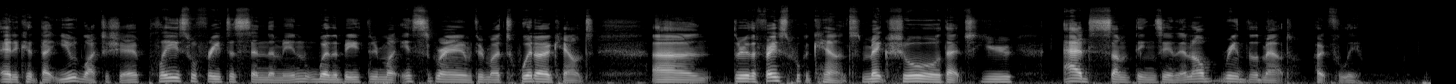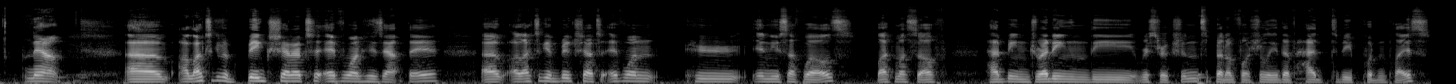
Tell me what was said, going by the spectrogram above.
etiquette that you would like to share, please feel free to send them in, whether it be through my Instagram, through my Twitter account, uh, through the Facebook account. Make sure that you add some things in and I'll read them out hopefully. Now, um, I'd like to give a big shout out to everyone who's out there. Um, I'd like to give a big shout out to everyone who in New South Wales, like myself, have been dreading the restrictions, but unfortunately they've had to be put in place.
